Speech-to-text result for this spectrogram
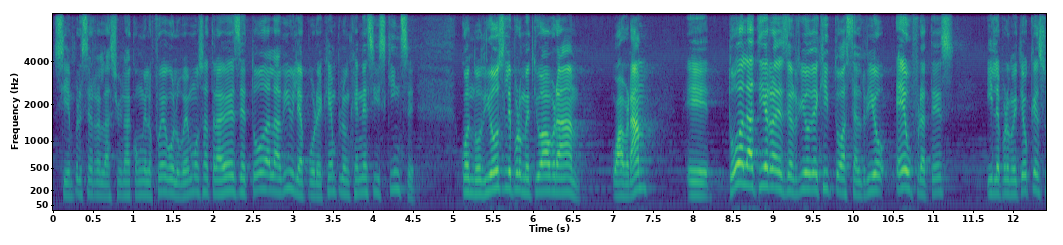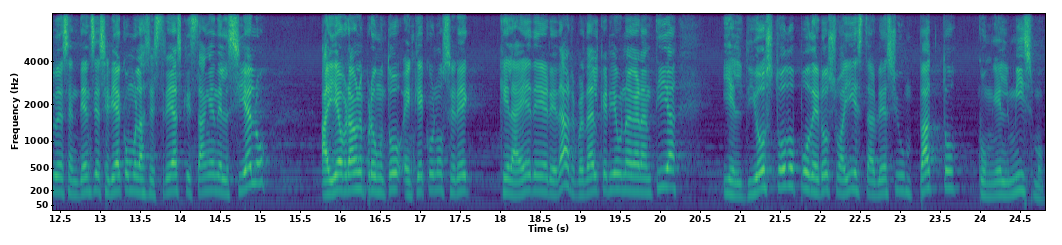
siempre se relaciona con el fuego. Lo vemos a través de toda la Biblia, por ejemplo, en Génesis 15, cuando Dios le prometió a Abraham, o Abraham, eh, toda la tierra desde el río de Egipto hasta el río Éufrates, y le prometió que su descendencia sería como las estrellas que están en el cielo. Ahí Abraham le preguntó, ¿en qué conoceré que la he de heredar? ¿Verdad? Él quería una garantía y el Dios Todopoderoso ahí establece un pacto con él mismo.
